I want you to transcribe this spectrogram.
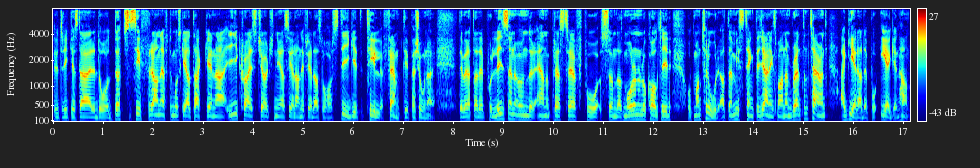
utrikes där då dödssiffran efter moskéattackerna i Christchurch, Nya Zeeland i fredags då har stigit till 50 personer. Det berättade polisen under en pressträff på söndagsmorgon lokal tid och man tror att den misstänkte gärningsmannen Brenton Tarrant agerade på egen hand.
